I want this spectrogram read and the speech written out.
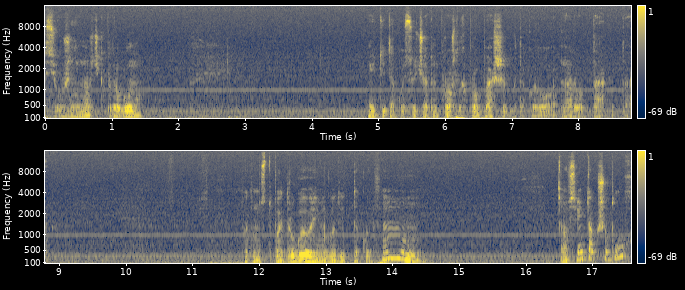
Все уже немножечко по-другому. И ты такой с учетом прошлых проб и ошибок такой, вот, надо вот так, вот так. Потом наступает другое время года, и ты такой, хм, а все не так уж и плохо.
